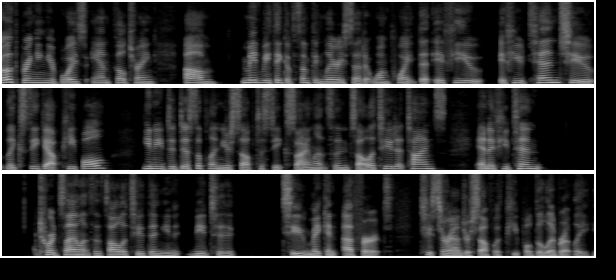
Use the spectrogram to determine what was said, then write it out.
both bringing your voice and filtering, um, made me think of something Larry said at one point that if you, if you tend to like seek out people, you need to discipline yourself to seek silence and solitude at times. And if you tend toward silence and solitude, then you need to, to make an effort to surround yourself with people deliberately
